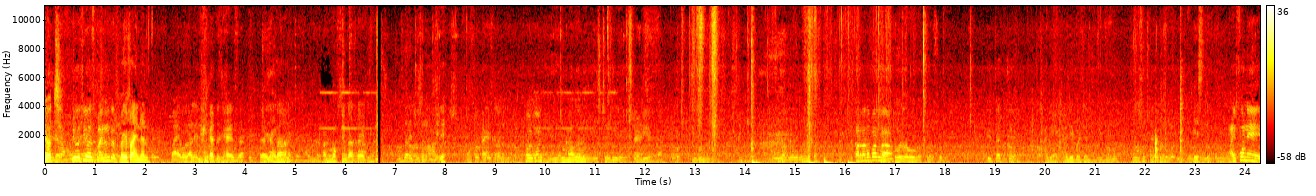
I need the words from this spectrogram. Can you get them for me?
योच योच योच फायनल कर. म्हणजे फायनल बाय बोला लेने का तो. जायचा Guys, आता अनबॉक्सिंग करता याची होय कोण परला तर परला आयफोन आहे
